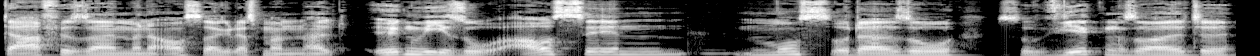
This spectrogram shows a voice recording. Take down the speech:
dafür sein, meine Aussage, dass man halt irgendwie so aussehen muss oder so so wirken sollte,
